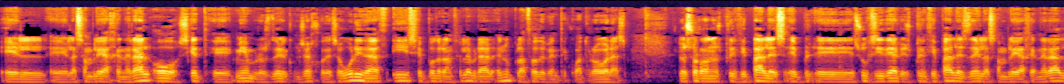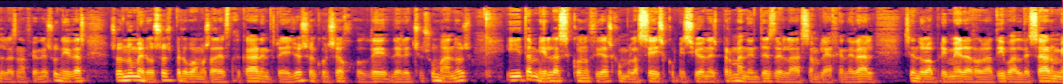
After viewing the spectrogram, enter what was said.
eh, la Asamblea General o siete miembros del Consejo de Seguridad y se podrán celebrar en un plazo de 24 horas. Los órganos principales, eh, eh, subsidiarios principales de la Asamblea General de las Naciones Unidas son numerosos, pero vamos a destacar entre ellos el Consejo de Derechos Humanos y también las conocidas como las seis comisiones permanentes de la Asamblea General, siendo la primera relativa al desarme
